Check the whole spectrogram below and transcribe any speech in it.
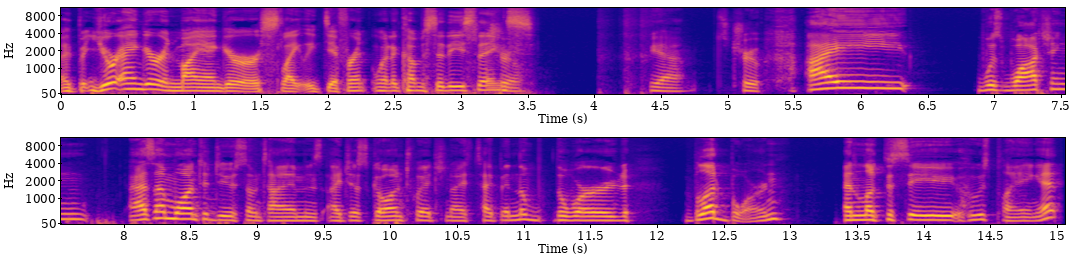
Uh, But your anger and my anger are slightly different when it comes to these things. Yeah, it's true. I was watching as I'm wont to do sometimes, I just go on Twitch and I type in the the word Bloodborne and look to see who's playing it.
